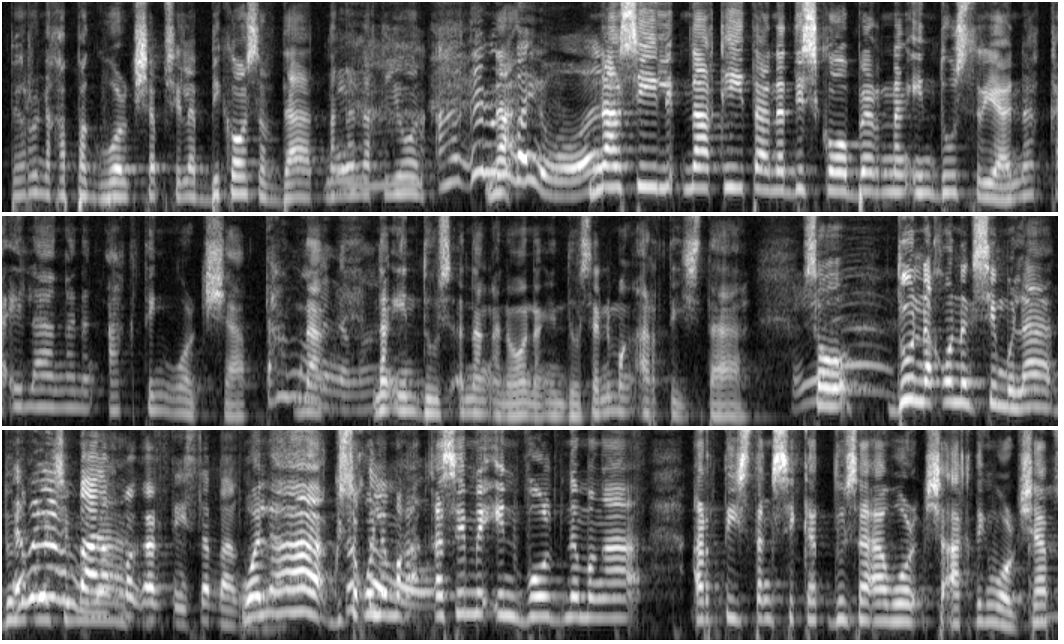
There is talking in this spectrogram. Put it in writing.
Pero nakapag-workshop sila because of that. Nanganak yun. Ah, ganun ba yun? Nasilip, nakita, na-discover ng industriya na kailangan ng acting workshop. Tama na, naman. Ng, indus, ng, ano, ng industriya, ng mga artista. So, doon ako nagsimula. Doon Eh, ako wala kang nagsimula. balak mag-artista bago? Wala. Gusto ko lang maka- kasi may involved na mga artistang sikat doon sa work, sa acting workshops.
